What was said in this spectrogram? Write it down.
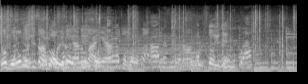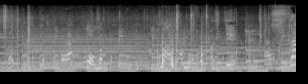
너 먹어보지도 않고 이렇게 하는 거 아니야. 하나 더 먹어. 아 배불러. 없어, 이제. 누구 거야? 어? 이거 누구 거야? 그거 엄마 거. 엄마 아직 안 먹었어? 맛있지? 아싸.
